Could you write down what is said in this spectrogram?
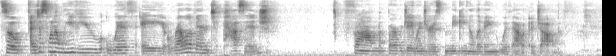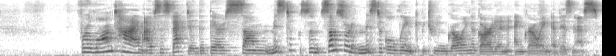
So I just want to leave you with a relevant passage from Barbara J. Winter's Making a Living Without a Job. For a long time, I've suspected that there's some, mystic, some, some sort of mystical link between growing a garden and growing a business.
